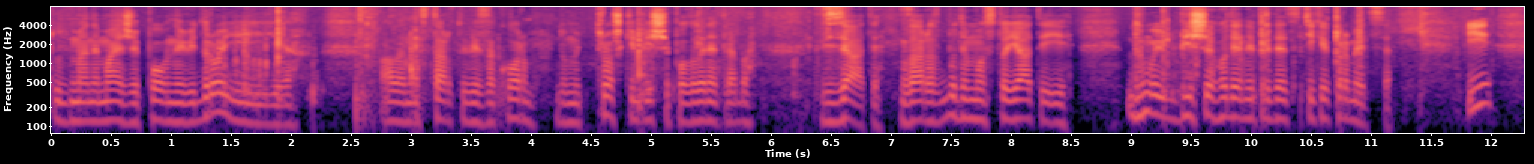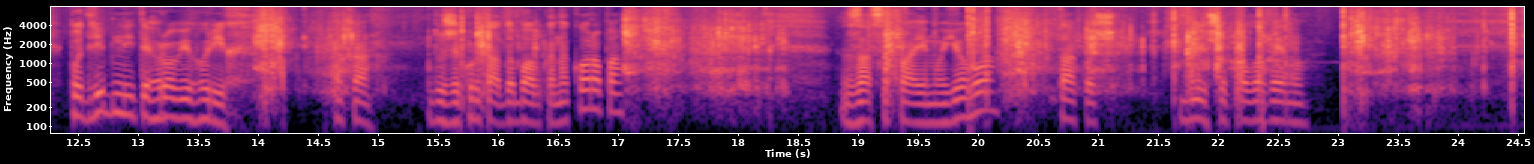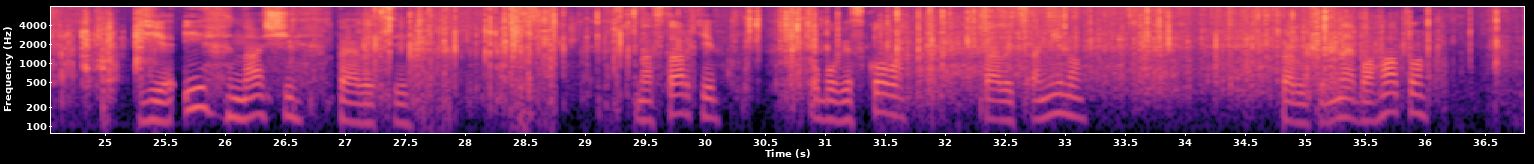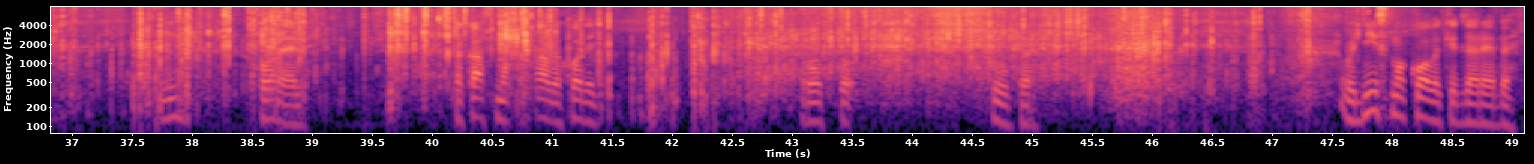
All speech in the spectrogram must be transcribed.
Тут в мене майже повне відро її є, але на стартовий закорм, думаю, трошки більше половини треба взяти. Зараз будемо стояти і думаю, більше години прийдеться тільки кормитися. І подрібний тигровий горіх. Така дуже крута добавка на коропа. Засипаємо його, також більшу половину є. І наші пелиці. На старті обов'язково пелець аміно. Пелицю небагато і форель. Така смакота виходить просто супер. Одні смаколики для риби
